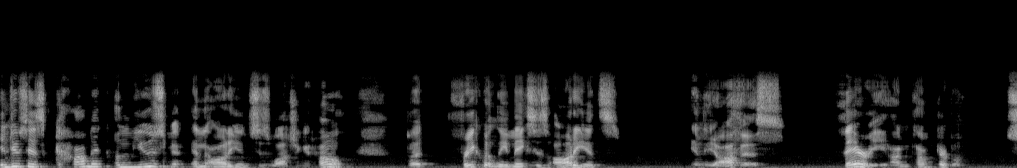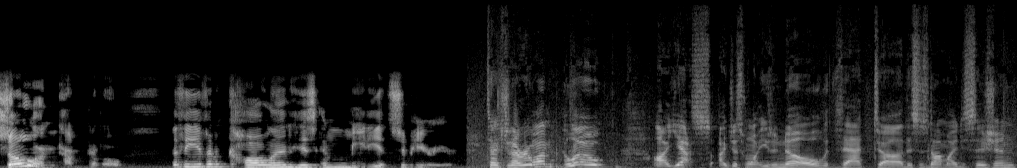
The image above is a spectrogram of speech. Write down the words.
induces comic amusement in the audiences watching at home, but frequently makes his audience in the office very uncomfortable. So uncomfortable that they even call in his immediate superior. Attention, everyone. Hello. Uh, yes, I just want you to know that uh, this is not my decision,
